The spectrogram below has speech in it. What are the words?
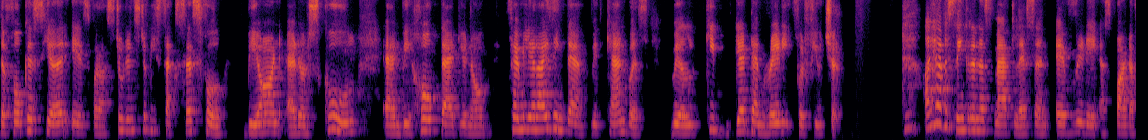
The focus here is for our students to be successful beyond adult school. And we hope that, you know, familiarizing them with Canvas will keep get them ready for future. I have a synchronous math lesson every day as part of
